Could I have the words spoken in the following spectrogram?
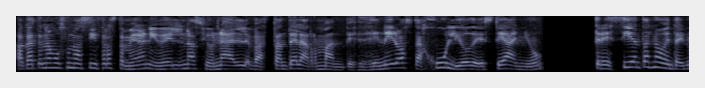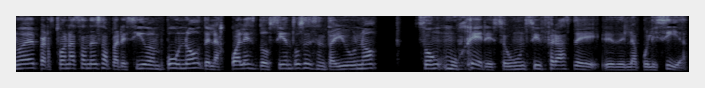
Acá tenemos unas cifras también a nivel nacional bastante alarmantes. Desde enero hasta julio de este año, 399 personas han desaparecido en Puno, de las cuales 261 son mujeres, según cifras de, de la policía.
